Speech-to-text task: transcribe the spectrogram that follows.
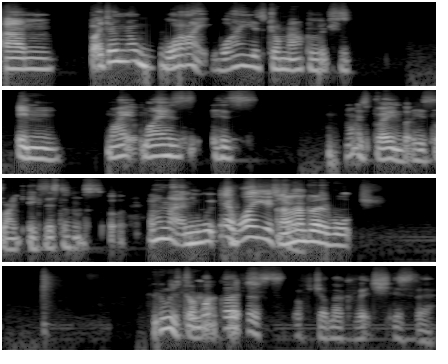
Um, but I don't know why. Why is John Malkovich's in? Why? Why is his not his brain, but his like existence? I don't know. And, he, Yeah, why is and I John? remember I walked. Who is John what Malkovich? purpose of John Malkovich is there?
